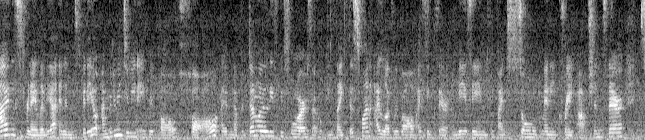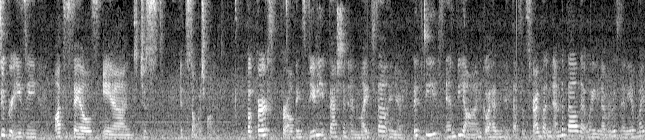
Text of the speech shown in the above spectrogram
Hi, this is Renee Olivia, and in this video, I'm going to be doing a Revolve haul. I have never done one of these before, so I hope you like this one. I love Revolve. I think they're amazing. You can find so many great options there. Super easy, lots of sales, and just, it's so much fun. But first, for all things beauty, fashion, and lifestyle in your 50s and beyond, go ahead and hit that subscribe button and the bell. That way you never miss any of my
